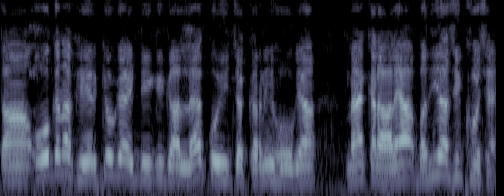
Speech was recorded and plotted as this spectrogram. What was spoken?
ਤਾਂ ਉਹ ਕਹਿੰਦਾ, ਫੇਰ ਕਿਉਂ ਗਿਆ? ਐਡੀ ਕੀ ਗੱਲ ਹੈ? ਕੋਈ ਚੱਕਰ ਨਹੀਂ, ਹੋ ਗਿਆ। ਮੈਂ ਕਰਾ ਲਿਆ। ਵਧੀਆ ਸੀ ਖੁਸ਼ ਐ।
